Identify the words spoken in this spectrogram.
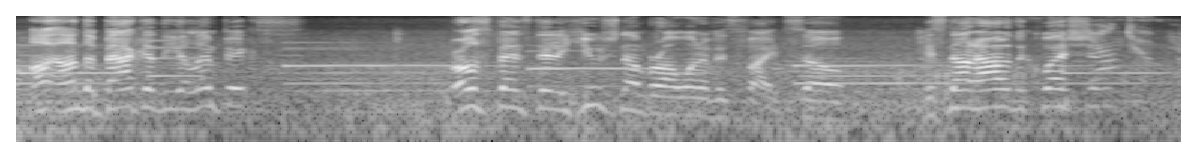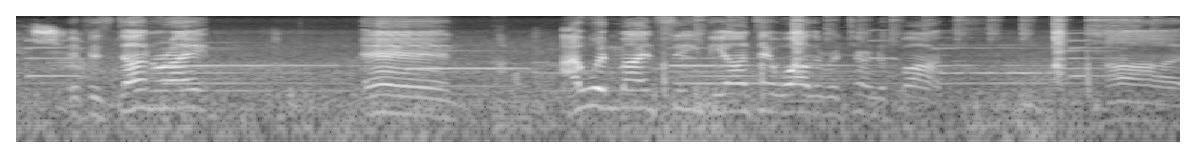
on, on the back of the Olympics. Errol Spence did a huge number on one of his fights. So it's not out of the question if it's done right. And I wouldn't mind seeing Deontay Wilder return to Fox. Uh,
